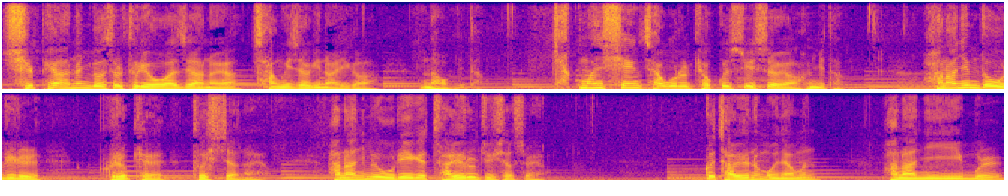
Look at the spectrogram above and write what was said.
실패하는 것을 두려워하지 않아야 창의적인 아이가 나옵니다. 자꾸만 시행착오를 겪을 수 있어야 합니다. 하나님도 우리를 그렇게 두시잖아요. 하나님이 우리에게 자유를 주셨어요. 그 자유는 뭐냐면 하나님을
